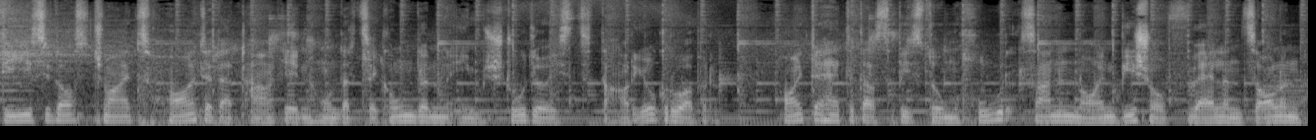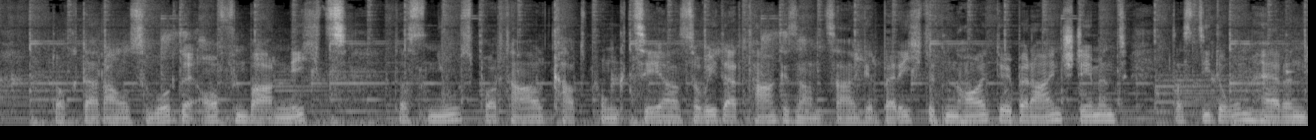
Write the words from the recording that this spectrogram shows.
Die Südostschweiz heute der Tag in 100 Sekunden. Im Studio ist Dario Gruber. Heute hätte das Bistum Chur seinen neuen Bischof wählen sollen, doch daraus wurde offenbar nichts. Das Newsportal cat.ca sowie der Tagesanzeiger berichteten heute übereinstimmend, dass die Domherren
